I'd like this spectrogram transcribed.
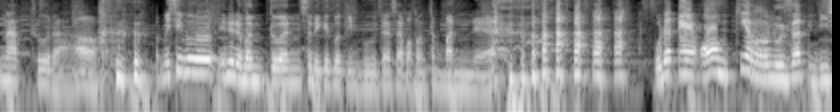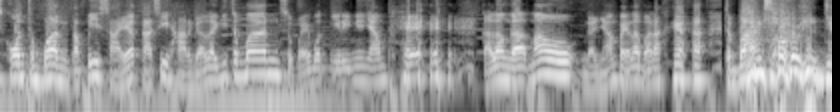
natural. Permisi bu, ini ada bantuan sedikit buat ibu. Saya potong ceban ya. Udah kayak ongkir buset diskon ceban. Tapi saya kasih harga lagi ceban Supaya buat ngirimnya nyampe. Kalau nggak mau nggak nyampe lah barangnya. Ceban solid.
